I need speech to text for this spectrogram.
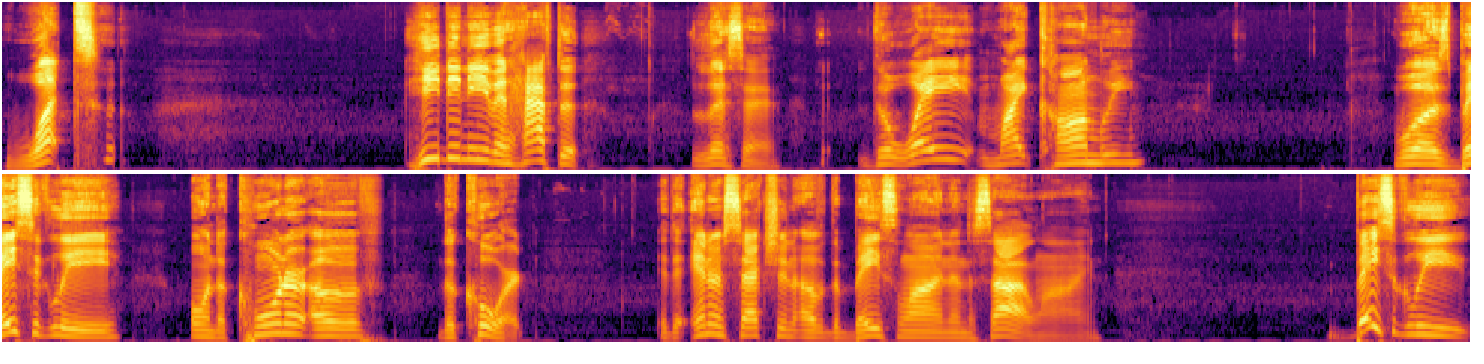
What? He didn't even have to listen. The way Mike Conley was basically on the corner of the court at the intersection of the baseline and the sideline, basically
